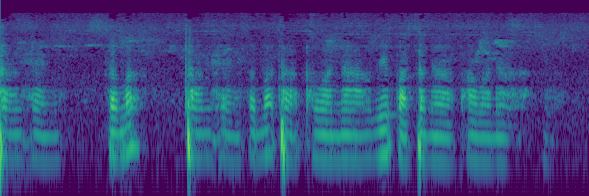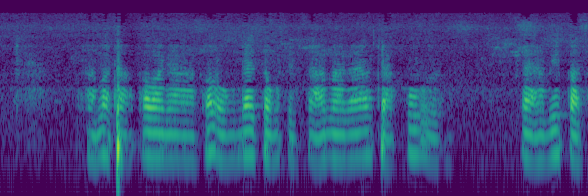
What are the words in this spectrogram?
ทางแห่งสมทางแห่งสมถภาวนาวิปัสสนาภาวนา สมถภาวนาพระองค์ได้ทรงศึกษามาแล้วจากผู้อื่น แต่วิปัสส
